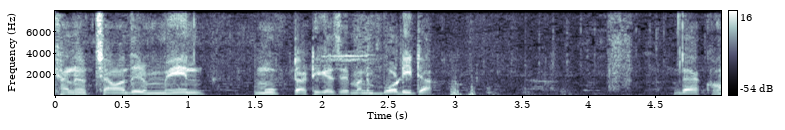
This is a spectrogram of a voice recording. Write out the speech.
এইখানে হচ্ছে আমাদের মেন মুখটা, ঠিক আছে? মানে বডিটা দেখো।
